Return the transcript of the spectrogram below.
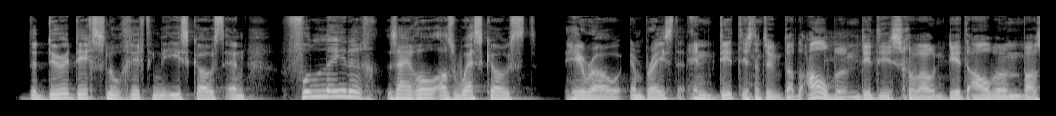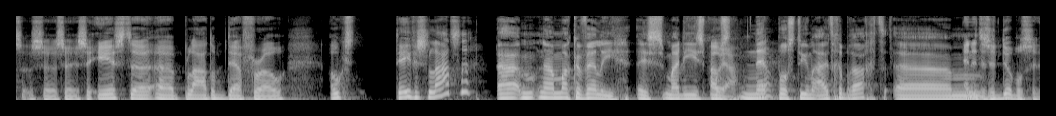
de deur dichtsloeg richting de East Coast. En volledig zijn rol als West Coast hero embraced. En dit is natuurlijk dat album. Dit is gewoon, dit album was zijn eerste eh, plaat op Death Row. Ook tevens de laatste? M- nou, Machiavelli is, maar die is Oh ja. net Ja. postuum uitgebracht. Ehm, En het is een dubbel CD.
